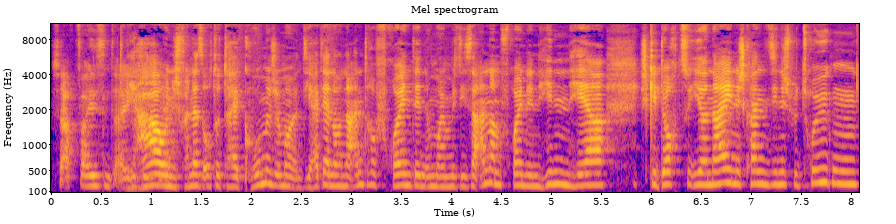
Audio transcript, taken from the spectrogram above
so abweisend eigentlich. Ja, und ich fand das auch total komisch. Immer, die hat ja noch eine andere Freundin, immer mit dieser anderen Freundin hin und her. Ich gehe doch zu ihr, nein, ich kann sie nicht betrügen.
